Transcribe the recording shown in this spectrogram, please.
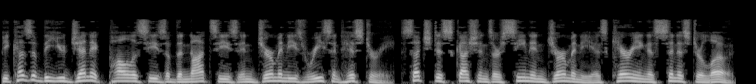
Because of the eugenic policies of the Nazis in Germany's recent history, such discussions are seen in Germany as carrying a sinister load.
